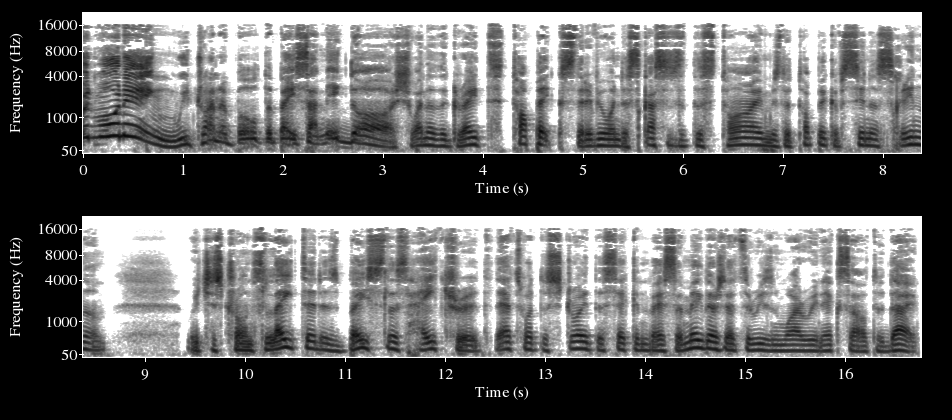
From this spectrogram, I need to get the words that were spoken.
Good morning. We're trying to build the Beis Hamikdash. One of the great topics that everyone discusses at this time is the topic of sinas chinam, which is translated as baseless hatred. That's what destroyed the second Beis Hamikdash. That's the reason why we're in exile today.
